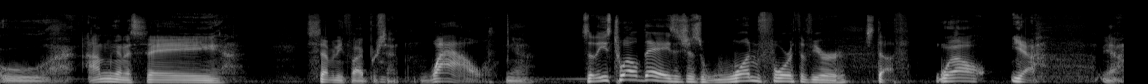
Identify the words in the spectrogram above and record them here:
Ooh, I'm going to say 75%. Wow. Yeah. So these 12 days is just one fourth of your stuff. Well, yeah, yeah,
